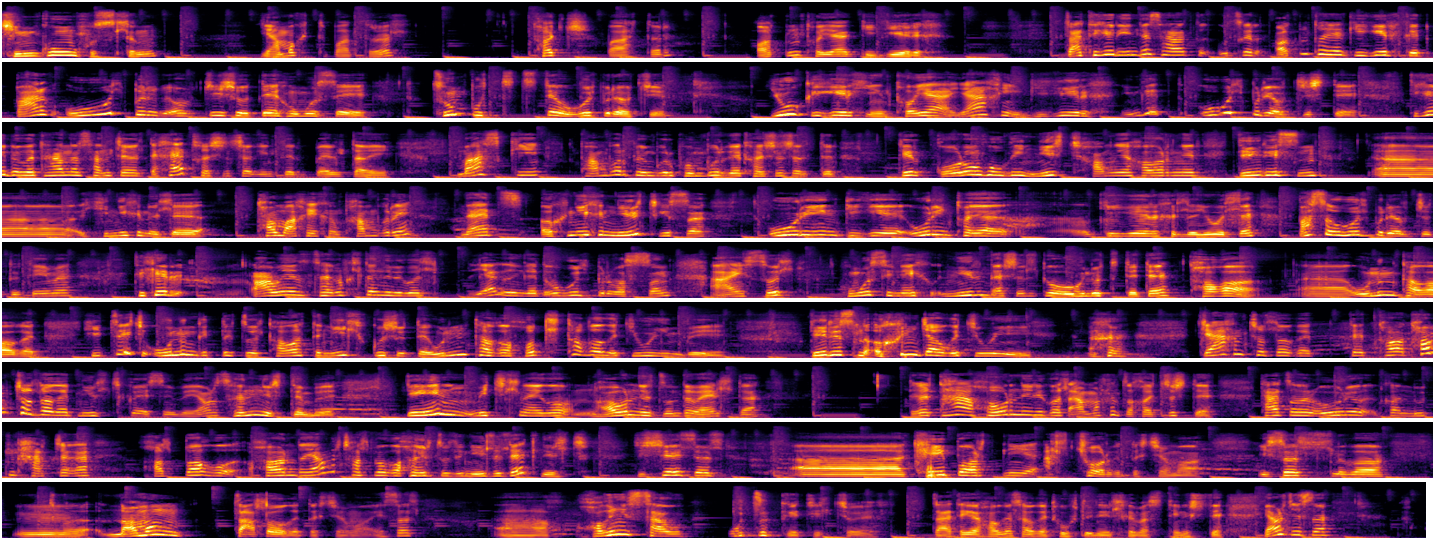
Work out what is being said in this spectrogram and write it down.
чингүүн хүслэн, ямагт бадрал, тож баатар, одон туяа гигэрэх. За тэгэхээр эндээс хараад үзэхээр одон туяа гигэрэх гэд баг өгүүлбэр явж шүү дээ хүмүүсээ. Цүм бүтцтэй өгүүлбэр явж юу гэгэрх юм туяа яах юм гэгэрх. Ингээд өгүүлбэр явж штэ. Тэгэхээр нөгөө та нар санаж байвал дахиад хошин шог энэ төр баримтаа бай маски памгар пэмгэр пөмбөр гэд хошин шог төр тэр гурван хүүгийн нэрч хамгийн хоорнэр дээрээс нь хинийх нь үлээ том ахийнхан памгарын найз охиных нь нэрч гэсэн үүрийн гэгээ үүрийн туяа гэгэрх л юу лээ бас өгүүлбэр явж байдаг тийм ээ. Тэгэхээр аавын сонирхолтой нэрийг бол яг ингээд өгүүлбэр болсон. А эсвэл хүмүүсийн нэрэнд ашигладаг өгнөттэй те тоогоо үнэн тоогоо гэд хизээч үнэн гэдэг зүйл тоогоотой нийлэхгүй шүү дээ. Үнэн тоогоо худал тоогоо гэж юу юм бэ? Дээрэс нь охин жав гэж юу юм? Жаахан чулуу гэд тэ том чулуу гэд нэрлчихгүй байсан юм бэ? Ямар сонин нэртэй юм бэ? Тэгээ энэ мэтлэн айгу ховор нэр зөндөө байна л да. Тэгэхээр та ховор нэрийг бол амархан зохиоч шүү дээ. Та зөвөр өөрийнхөө нүдэнд харж байгаа холбоог хоорондоо ямар ч холбоог хоёр зүйлийг нийлүүлээд нэрлж. Жишээлбэл аа кейбордны алчуур гэдэг ч юм уу. Эсвэл нөгөө номон залуу гэдэг ч юм уу. Эсвэл хогийн сав үзэг гэж хэлж байгаа. За тэгээ хогийн сав гэдэг хүүхдэд нэрлэх бас тэнэг штэ. Ямар ч байсан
